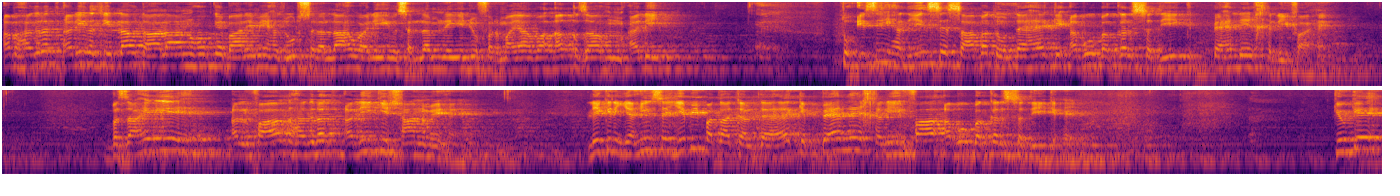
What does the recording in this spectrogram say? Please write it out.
اب حضرت علی رضی اللہ تعالیٰ عنہ کے بارے میں حضور صلی اللہ علیہ وسلم نے یہ جو فرمایا وہ اقضاہم علی تو اسی حدیث سے ثابت ہوتا ہے کہ ابو بکر صدیق پہلے خلیفہ ہیں۔ بظاہر یہ الفاظ حضرت علی کی شان میں ہیں۔ لیکن یہیں سے یہ بھی پتہ چلتا ہے کہ پہلے خلیفہ ابو بکر صدیق ہے۔ کیونکہ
